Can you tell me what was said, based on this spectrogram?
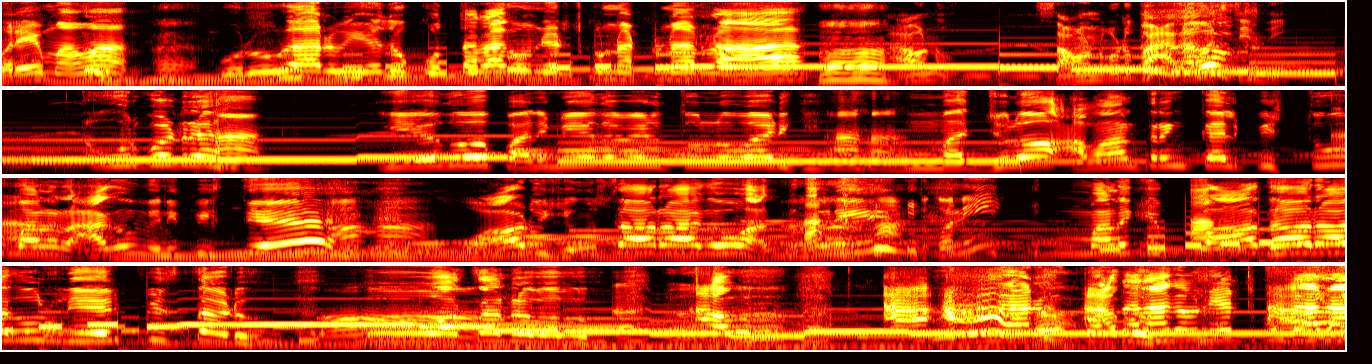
ఒరే మామ గురువు గారు ఏదో కొత్త రాగం నేర్చుకున్నట్టున్నారా? అవును సౌండ్ కూడా బాగా వచ్చింది. ఊరుకోడ్రా. ఏదో పని మీద వెళుతున్న వాడికి. మధ్యలో అవాంతరం కల్పిస్తూ మన రాగం వినిపిస్తే. వాడు హింసారాగం అందుకని అందుకొని? మనకి బాధారాగం నేర్పిస్తాడు. బాబు. నేర్చుకుంటారా?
